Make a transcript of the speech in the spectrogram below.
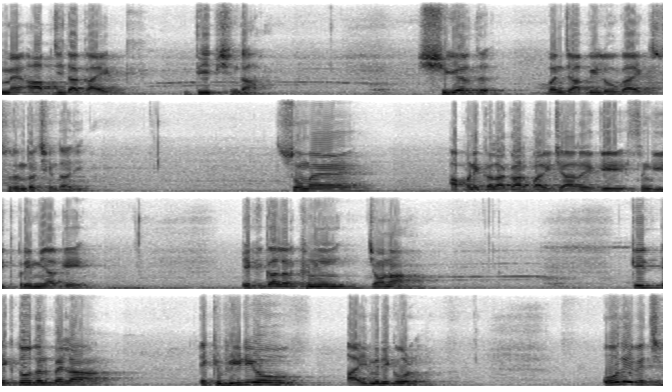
ਮੈਂ ਆਪ ਜੀ ਦਾ ਗਾਇਕ ਦੀਪ ਸ਼ਿੰਦਾ। ਸ਼ਗਿਰਦ ਪੰਜਾਬੀ ਲੋਕ ਗਾਇਕ ਸੁਰਿੰਦਰ ਸ਼ਿੰਦਾ ਜੀ। ਸੋ ਮੈਂ ਆਪਣੇ ਕਲਾਕਾਰ ਭਾਈਚਾਰੇ ਅੱਗੇ ਸੰਗੀਤ ਪ੍ਰੇਮੀ ਅੱਗੇ ਇੱਕ ਗੱਲ ਰੱਖਣੀ ਚਾਹਣਾ ਕਿ ਇੱਕ ਦੋ ਦਿਨ ਪਹਿਲਾਂ ਇੱਕ ਵੀਡੀਓ ਆਈ ਮੇਰੇ ਕੋਲ। ਉਹਦੇ ਵਿੱਚ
